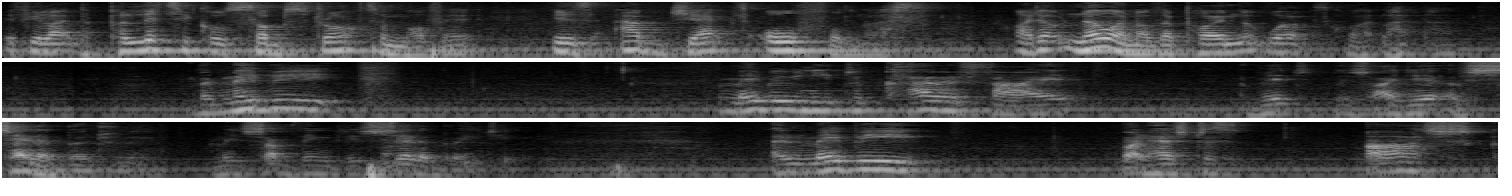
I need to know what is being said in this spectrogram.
if you like, the political substratum of it, is abject awfulness. I don't know another poem that works quite like that. But maybe, maybe we need to clarify a bit this idea of celebratory. I mean, something that is celebrating. And maybe one has to ask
